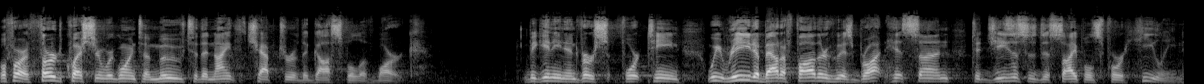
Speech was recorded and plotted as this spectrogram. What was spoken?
Well, for our third question, we're going to move to the ninth chapter of the Gospel of Mark. Beginning in verse 14, we read about a father who has brought his son to Jesus' disciples for healing.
